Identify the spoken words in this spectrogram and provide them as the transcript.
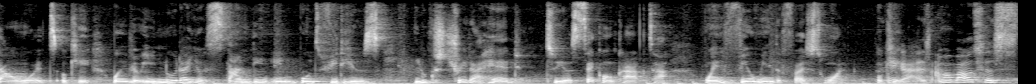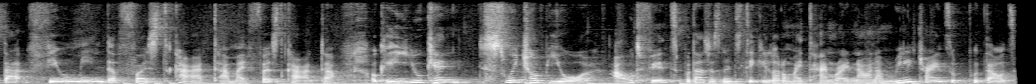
downwards okay? But if you know that you're standing in both videos look straight ahead to your second character when filming the first one okay? guys i'm about to start filming the first character my first character. Okay you can switch up your outfit but that's just going to take a lot of my time right now and i'm really trying to put out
